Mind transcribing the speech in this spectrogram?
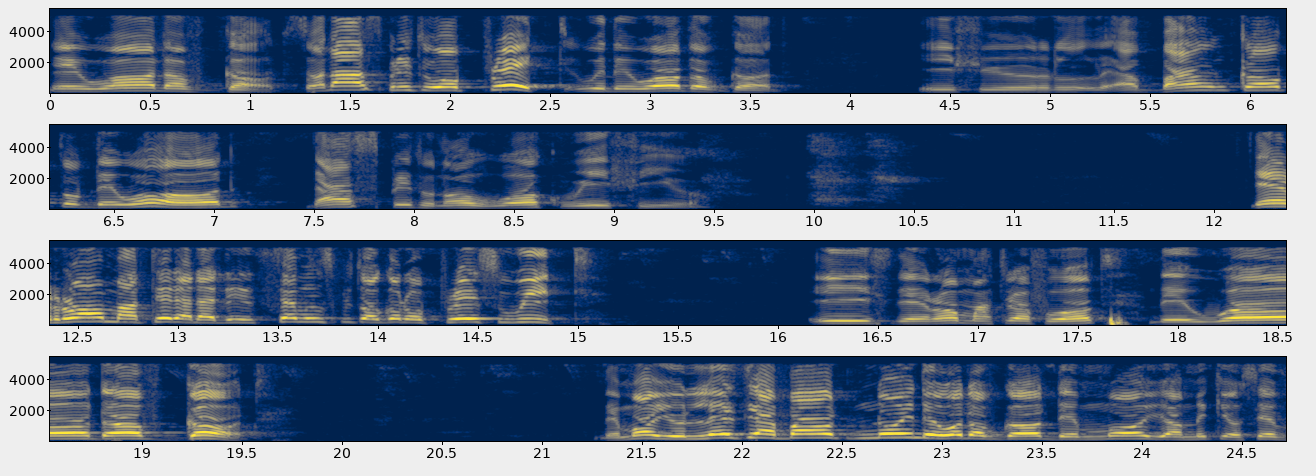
The word of God. So that spirit will operate with the word of God. If you are bankrupt of the word, that spirit will not work with you. The raw material that the seven spirits of God operates with is the raw material of what? The word of God. The more you lazy about knowing the word of God, the more you are making yourself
